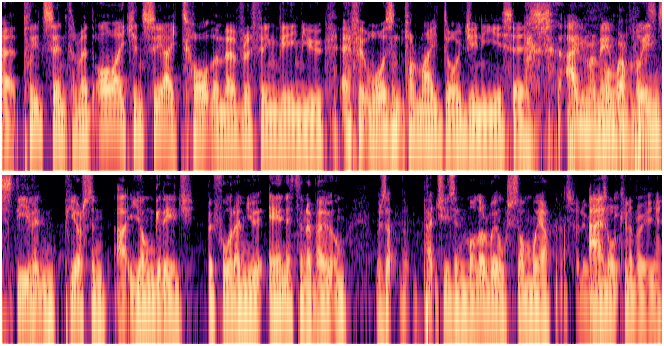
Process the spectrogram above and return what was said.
Uh, played centre mid. All I can say, I taught them everything they knew. If it wasn't for my dodgy knee, he says. I remember love playing those. Stephen Pearson at a younger age before I knew anything about him. Was at pitches in Motherwell somewhere. That's what he was And talking about. you.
